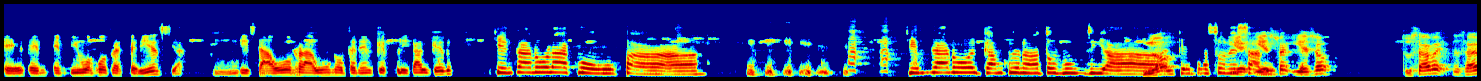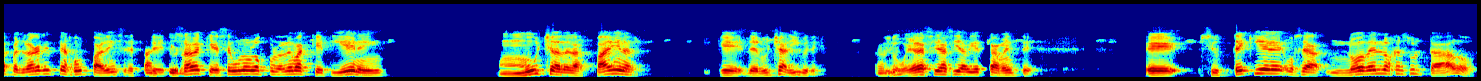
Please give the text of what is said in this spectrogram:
eh, en, en vivo es otra experiencia. Y se ahorra uno tener que explicar que quién ganó la copa, quién ganó el campeonato mundial, No, qué pasó en Y, esa y eso, y eso, tú sabes, tú sabes, perdona que te interrumpa, este, tú sabes que ese es uno de los problemas que tienen muchas de las páginas que, de lucha libre. Lo voy a decir así abiertamente. Eh, si usted quiere, o sea, no den los resultados.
